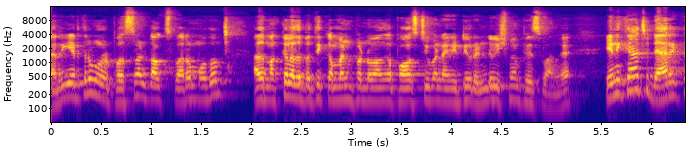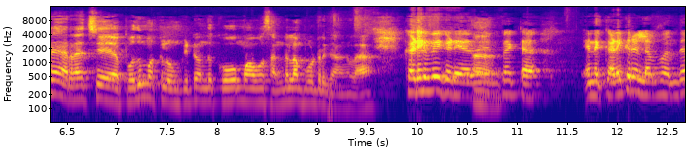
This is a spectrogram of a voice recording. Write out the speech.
நிறைய இடத்துல உங்களோட பர்சனல் டாக்ஸ் வரும்போதும் அது மக்கள் அதை பத்தி கமெண்ட் பண்ணுவாங்க பாசிட்டிவ் நெகட்டிவ் ரெண்டு விஷயமே பேசுவாங்க. என்னைக்காச்சும் டேரக்டா யாராச்சும் பொதுமக்கள் உங்ககிட்ட வந்து கோமாவோ சண்டைலாம் போட்டிருக்காங்களா? கிடையவே கிடையாது. இன்ஃபேக்ட் எனக்கு கிடைக்கிற லவ் வந்து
